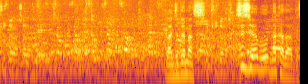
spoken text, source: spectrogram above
300'den aşağıdan. Bence demez. 300'den aşağı. Sizce bu ne kadardır?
